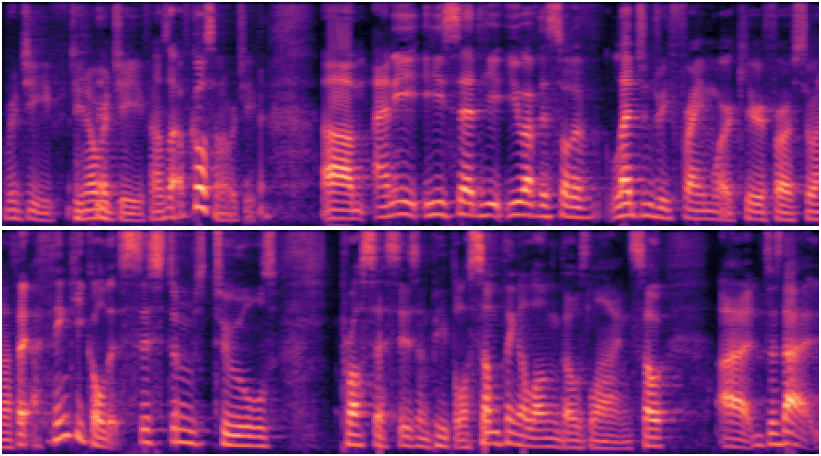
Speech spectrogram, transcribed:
Rajeev. Do you know Rajeev?" And I was like, "Of course I know Rajeev." Um, and he, he said, he, "You have this sort of legendary framework he refers to, and I think I think he called it systems, tools, processes, and people, or something along those lines." So. Uh, does that?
